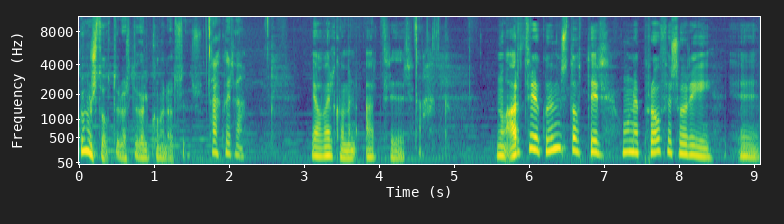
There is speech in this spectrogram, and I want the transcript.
Guðmundsdóttur, verður velkomin Arnfríður. Takk fyrir það. Já, velkomin Arnfríður. Takk. Nú, Arnfríður Guðmundsdóttir, hún er prófessor í eh,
